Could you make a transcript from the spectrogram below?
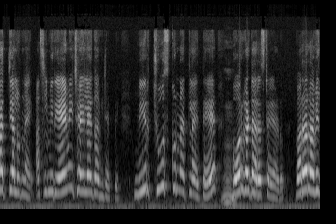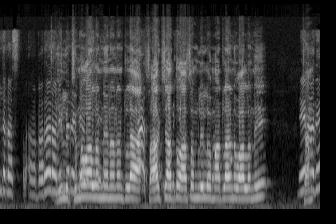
సత్యాలు ఉన్నాయి. అసలు మీరు ఏమీ చేయలేదు అని చెప్పి. మీరు చూసుకున్నట్లయితే బోర్గడ్డ అరెస్ట్ అయ్యాడు. వర రవీంద్ర వర రవీంద్ర చిన్న వాళ్ళని నేను అనట్లే సాక్షాత్తు అసెంబ్లీలో మాట్లాడిన వాళ్ళని నేను అదే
